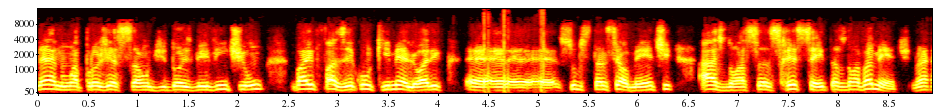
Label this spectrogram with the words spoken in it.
né, numa projeção de 2021, vai fazer com que melhore é, é, substancialmente as nossas receitas novamente. Né?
